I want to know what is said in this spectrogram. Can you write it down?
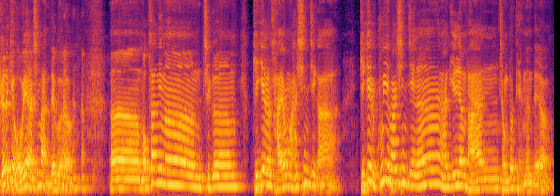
그렇게 오해하시면 안 되고요. 어, 목사님은 지금 기계를 사용하신 지가 기계를 구입하신 지는 한 1년 반 정도 됐는데요.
